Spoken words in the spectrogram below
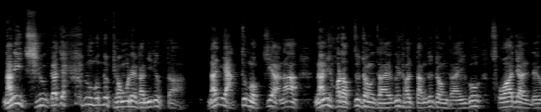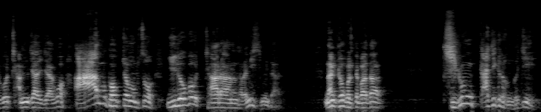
나는 지금까지 한 번도 병원에 간 일이 없다. 난 약도 먹지 않아. 난 혈압도 정상이고 혈당도 정상이고 소화 잘 되고 잠 잘 자고 아무 걱정 없어. 이러고 자랑하는 사람이 있습니다. 난 그거 볼 때마다 지금까지 그런 거지.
